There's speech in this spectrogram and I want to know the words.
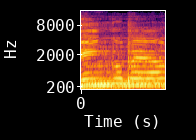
Jingle bell.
